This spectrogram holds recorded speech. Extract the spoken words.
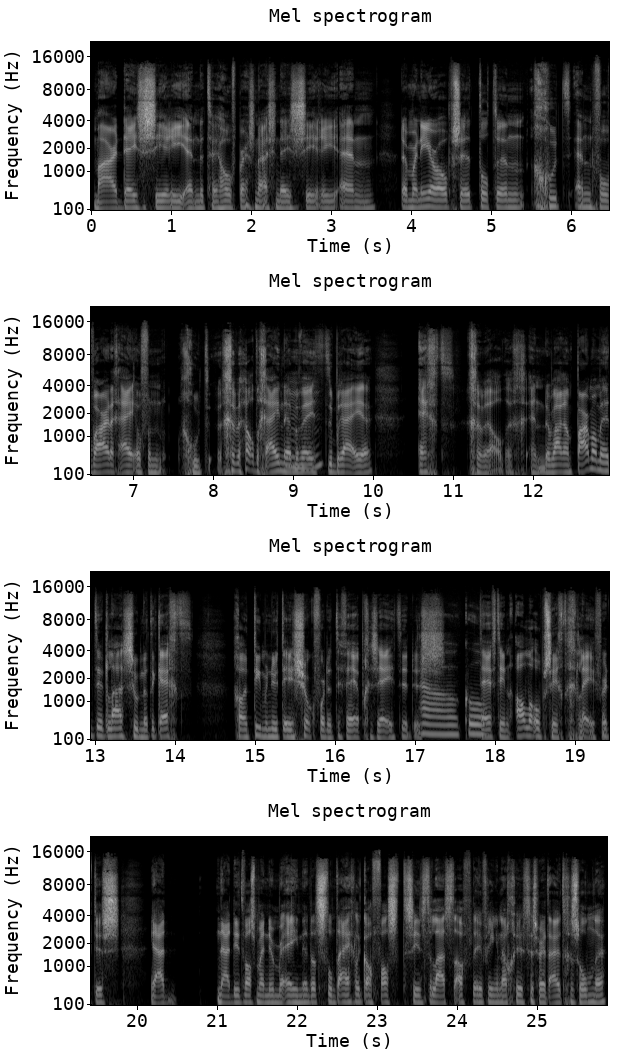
Maar deze serie en de twee hoofdpersonages in deze serie en de manier waarop ze tot een goed en volwaardig einde, of een goed, geweldig einde hebben Mhm. weten te breien. Echt geweldig. En er waren een paar momenten in het laatste seizoen dat ik echt gewoon tien minuten in shock voor de tv heb gezeten. Dus oh, cool. het heeft in alle opzichten geleverd. Dus ja, nou, dit was mijn nummer één. En dat stond eigenlijk al vast sinds de laatste aflevering in augustus werd uitgezonden.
